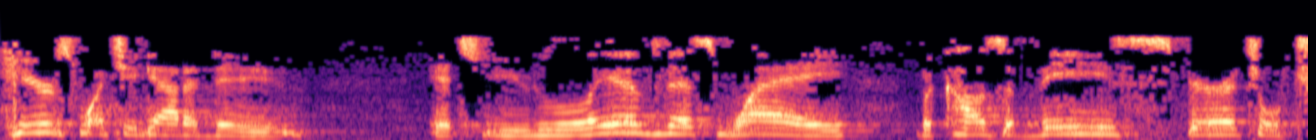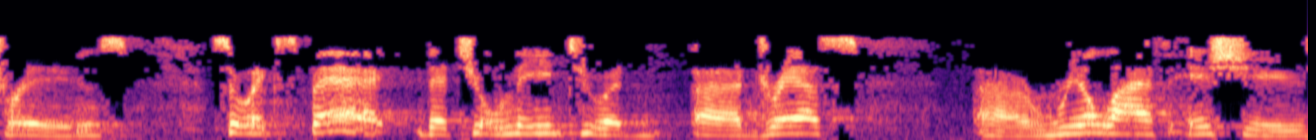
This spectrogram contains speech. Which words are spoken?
here's what you got to do. It's you live this way because of these spiritual truths. So expect that you'll need to ad- address uh, real life issues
